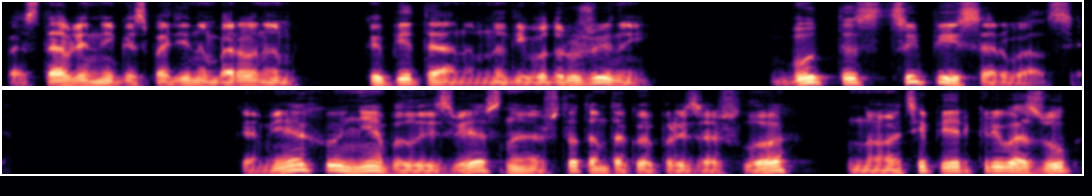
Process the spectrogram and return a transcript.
поставленный господином бароном капитаном над его дружиной, будто с цепи сорвался. Камеху не было известно, что там такое произошло, но теперь Кривозуб,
